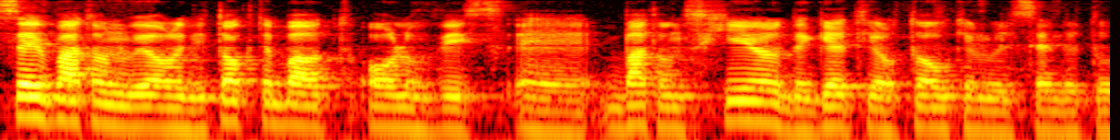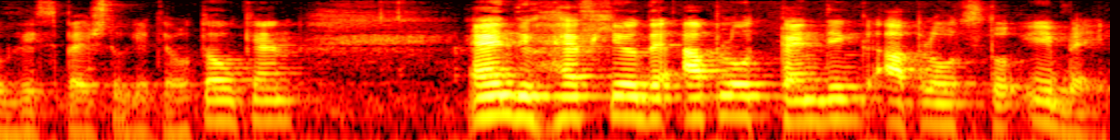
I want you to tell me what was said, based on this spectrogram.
save button we already talked about all of these uh, buttons here. The get your token will send you to this page to get your token. And you have here the upload pending uploads to ebay.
